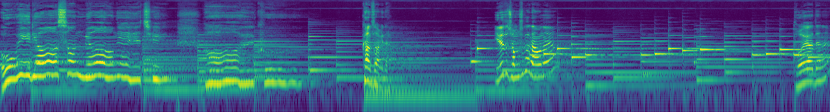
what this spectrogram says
오히려 선명해진 얼굴 감사합니다 이래도 점수가 나오나요? 더 해야 되나요?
